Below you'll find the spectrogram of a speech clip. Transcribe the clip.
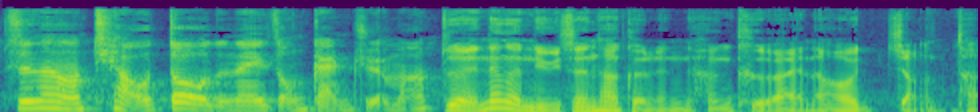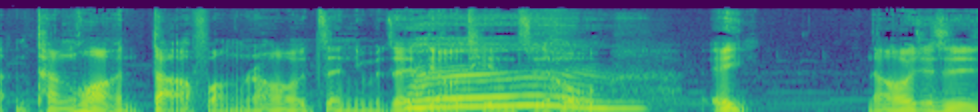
是那种挑逗的那一种感觉吗？对，那个女生她可能很可爱，然后讲谈谈话很大方，然后在你们在聊天之后，哎、然后就是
